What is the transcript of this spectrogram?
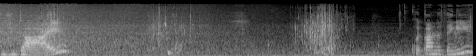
Did you die? Click on the thingy?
